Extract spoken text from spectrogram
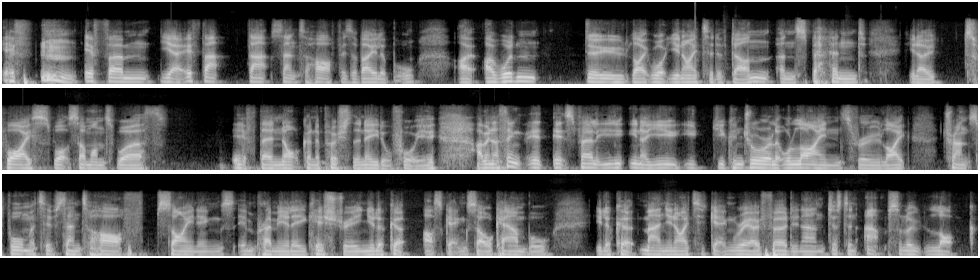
If if um yeah, if that that centre half is available, I I wouldn't do like what United have done and spend, you know, twice what someone's worth if they're not going to push the needle for you. I mean, I think it, it's fairly, you, you, know, you, you you can draw a little line through like transformative centre half signings in Premier League history, and you look at us getting Sol Campbell, you look at Man United getting Rio Ferdinand, just an absolute lock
